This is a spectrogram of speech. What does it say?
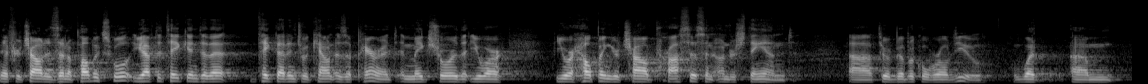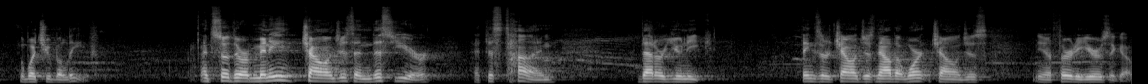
And if your child is in a public school, you have to take, into that, take that into account as a parent and make sure that you are, you are helping your child process and understand uh, through a biblical worldview what, um, what you believe. And so there are many challenges in this year, at this time, that are unique. Things that are challenges now that weren't challenges, you know, 30 years ago.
